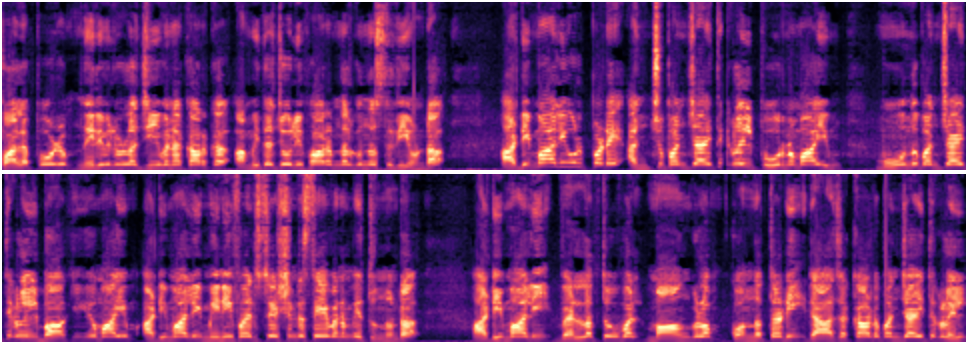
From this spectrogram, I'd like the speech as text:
പലപ്പോഴും നിലവിലുള്ള ജീവനക്കാർക്ക് അമിത ജോലി ഭാരം നൽകുന്ന സ്ഥിതിയുണ്ട്. അടിമാലി ഉൾപ്പെടെ അഞ്ചു പഞ്ചായത്തുകളിൽ പൂർണമായും മൂന്ന് പഞ്ചായത്തുകളിൽ ഭാഗികമായും അടിമാലി മിനി ഫയർ സ്റ്റേഷന്റെ സേവനം എത്തുന്നുണ്ട്. അടിമാലി വെള്ളത്തൂവൽ മാങ്കുളം കൊന്നത്തടി രാജക്കാട് പഞ്ചായത്തുകളിൽ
